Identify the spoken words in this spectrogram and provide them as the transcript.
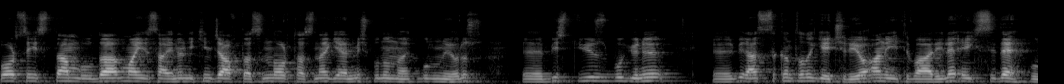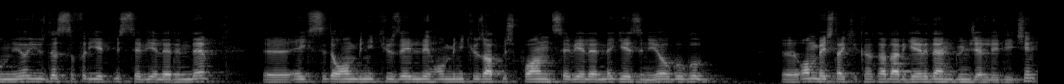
Borsa İstanbul'da Mayıs ayının ikinci haftasının ortasına gelmiş bulun- bulunuyoruz. Ee, BIST 100 bugünü biraz sıkıntılı geçiriyor. An itibariyle ekside bulunuyor. %0.70 seviyelerinde. E, Ekside 10.250, 10.260 puan seviyelerinde geziniyor. Google e, 15 dakika kadar geriden güncellediği için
